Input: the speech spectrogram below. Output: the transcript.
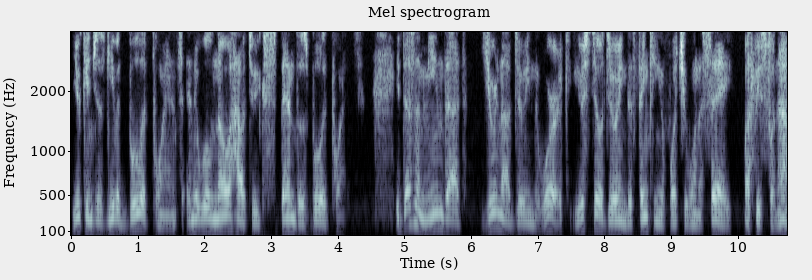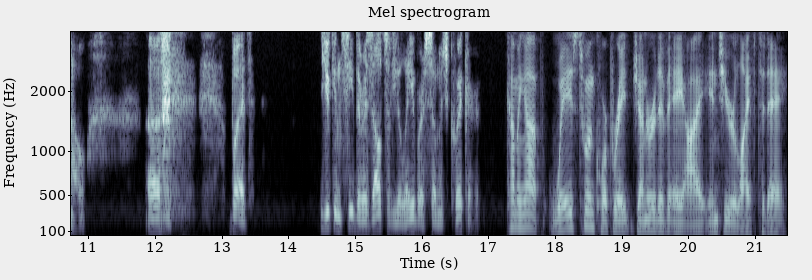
You can just give it bullet points and it will know how to expand those bullet points. It doesn't mean that you're not doing the work. You're still doing the thinking of what you want to say, at least for now. Uh, but you can see the results of your labor so much quicker. Coming up, ways to incorporate generative AI into your life today.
